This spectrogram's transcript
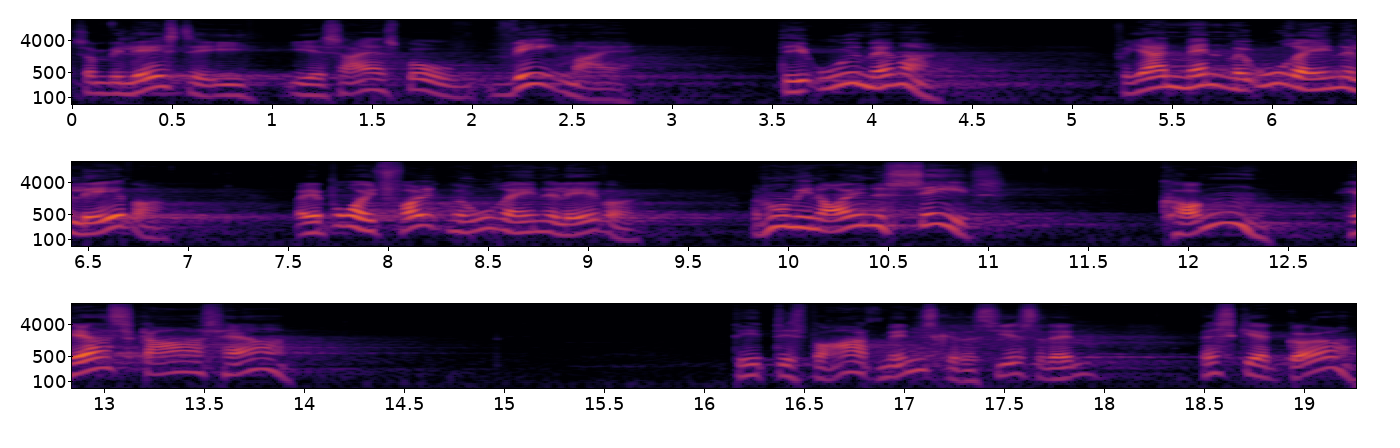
Som vi læste i, i Esajas bog, ved mig, det er ude med mig, for jeg er en mand med urene læber, og jeg bor i et folk med urene læber. Og nu har mine øjne set kongen, herskares herre. Det er et desperat menneske, der siger sådan, hvad skal jeg gøre?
